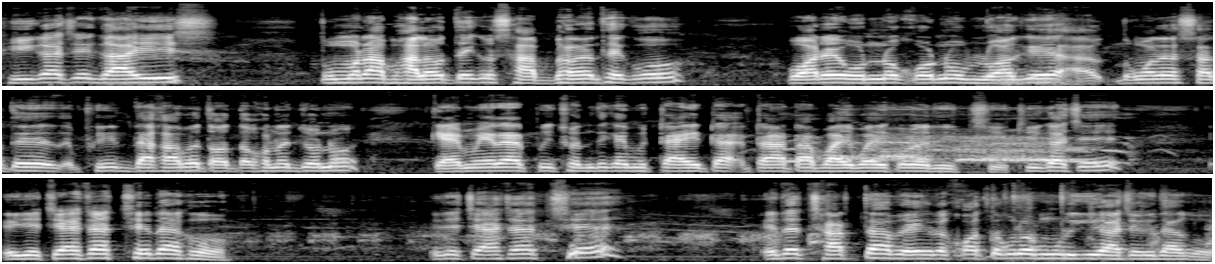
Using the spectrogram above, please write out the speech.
ঠিক আছে গাইস তোমরা ভালো থেকো, সাবধানে থেকো। পরে অন্য কোনো ব্লগে তোমাদের সাথে ফির দেখাবে ততক্ষণের জন্য। ক্যামেরার পিছন থেকে আমি টাইটা টাটা বাই বাই করে দিচ্ছি, ঠিক আছে? এই যে চেঁচাচ্ছে, দেখো। এই যে চেঁচাচ্ছে এদের ছাড়তে হবে, এগুলো কতগুলো মুরগি আছে ওই দেখো।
